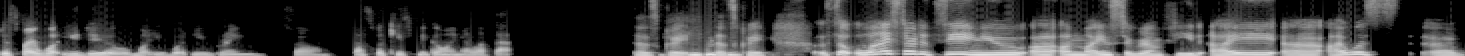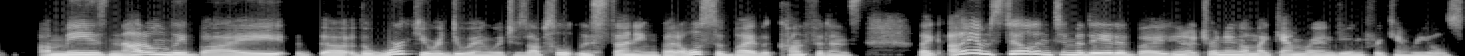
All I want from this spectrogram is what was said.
just by what you do and what you what you bring. So that's what keeps me going. I love that. That's great. That's great. So when I started seeing you uh, on my Instagram feed, I uh, I was uh, amazed not only by the the work you were doing, which is absolutely stunning, but also by the confidence. Like I am still intimidated by you know turning on my camera and doing freaking reels.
